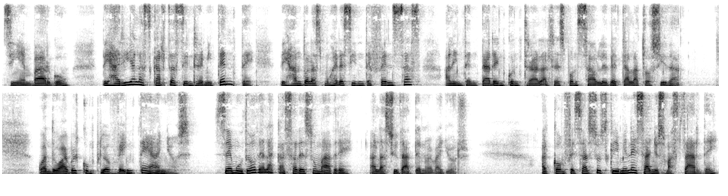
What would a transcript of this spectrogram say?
Sin embargo, dejaría las cartas sin remitente, dejando a las mujeres indefensas al intentar encontrar al responsable de tal atrocidad. Cuando Albert cumplió 20 años, se mudó de la casa de su madre a la ciudad de Nueva York. Al confesar sus crímenes años más tarde,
